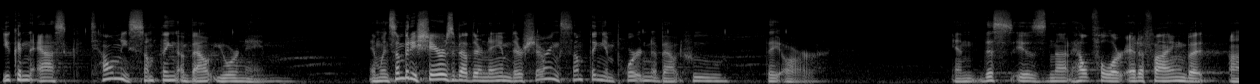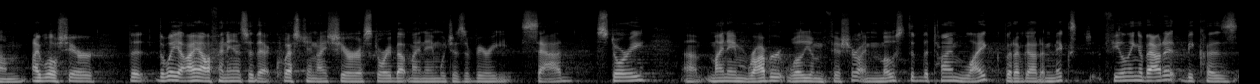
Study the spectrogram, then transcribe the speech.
You can ask, Tell me something about your name. And when somebody shares about their name, they're sharing something important about who they are. And this is not helpful or edifying, but um, I will share the, the way I often answer that question, I share a story about my name, which is a very sad story. Uh, my name, Robert William Fisher, I most of the time like, but I've got a mixed feeling about it because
